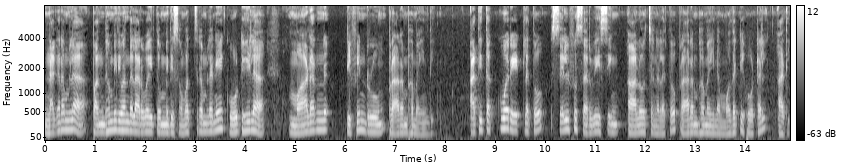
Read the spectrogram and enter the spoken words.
నగరంలో పంతొమ్మిది వందల అరవై తొమ్మిది సంవత్సరంలోనే కోఠీల మోడర్న్ టిఫిన్ రూమ్ ప్రారంభమైంది. అతి తక్కువ రేట్లతో సెల్ఫ్ సర్వీసింగ్ ఆలోచనలతో ప్రారంభమైన మొదటి హోటల్ అది.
